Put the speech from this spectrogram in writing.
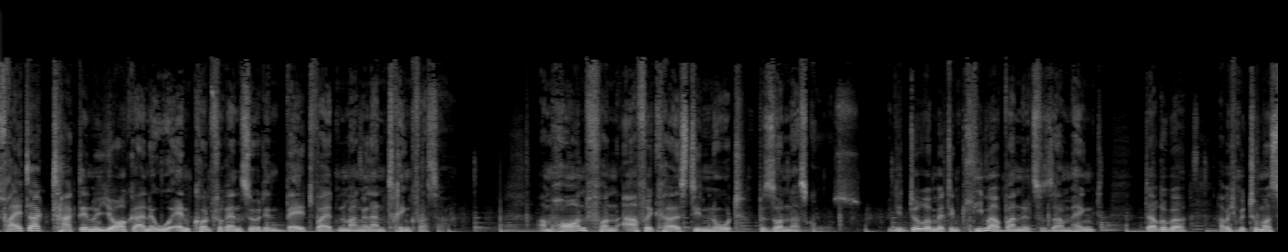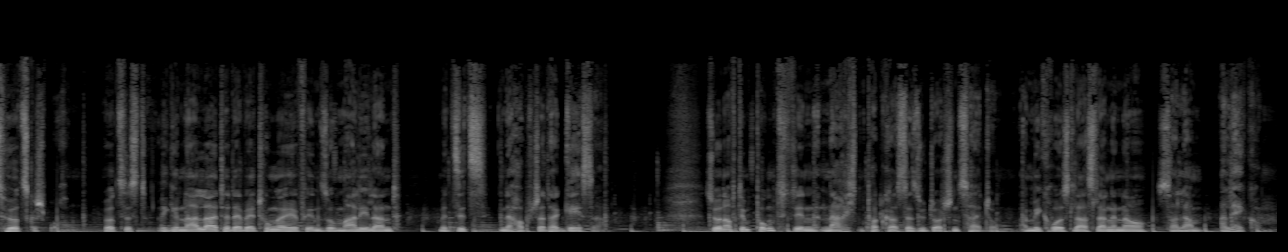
Freitag tagt in New York eine UN-Konferenz über den weltweiten Mangel an Trinkwasser. Am Horn von Afrika ist die Not besonders groß. Wie die Dürre mit dem Klimawandel zusammenhängt, darüber habe ich mit Thomas Hürz gesprochen. Hürz ist Regionalleiter der Welthungerhilfe in Somaliland mit Sitz in der Hauptstadt Hargeisa. Sie hören auf dem Punkt den Nachrichtenpodcast der Süddeutschen Zeitung. Am Mikro ist Lars Langenau. Salam Aleikum.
